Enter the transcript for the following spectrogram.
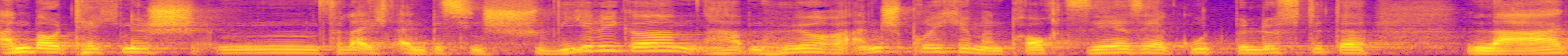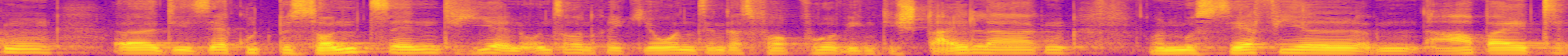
Anbautechnisch hm, vielleicht ein bisschen schwieriger, haben höhere Ansprüche. Man braucht sehr, sehr gut belüftete Lagen, äh, die sehr gut besonnt sind. Hier in unseren Regionen sind das vorwiegend die Steillagen. Man muss sehr viel hm, Arbeit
